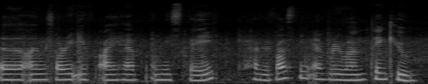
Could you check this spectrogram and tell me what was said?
uh, i'm sorry if i have a mistake. Happy fasting everyone. Thank you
